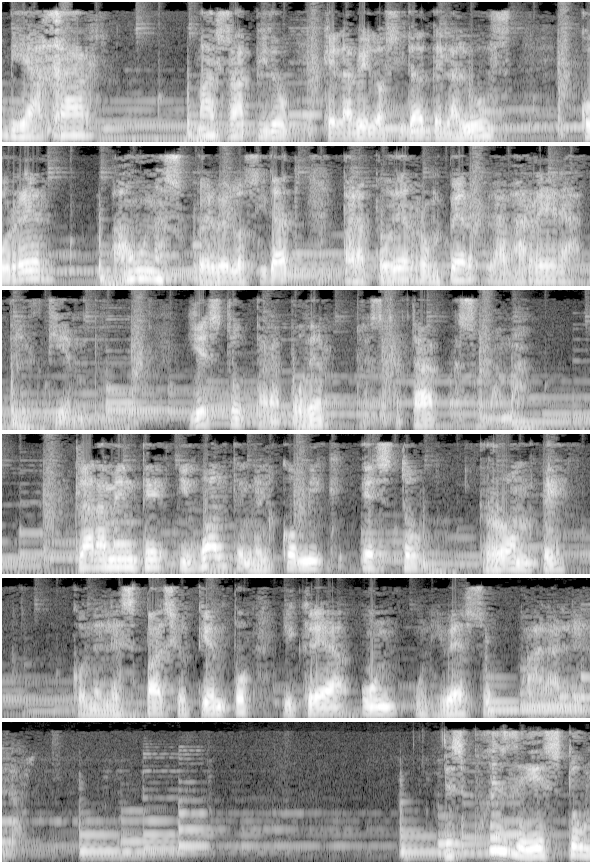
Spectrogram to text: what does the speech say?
viajar más rápido que la velocidad de la luz, correr a una super velocidad para poder romper la barrera del tiempo. Y esto para poder rescatar a su mamá. Claramente, igual que en el cómic, esto rompe con el espacio-tiempo y crea un universo paralelo. Después de esto,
